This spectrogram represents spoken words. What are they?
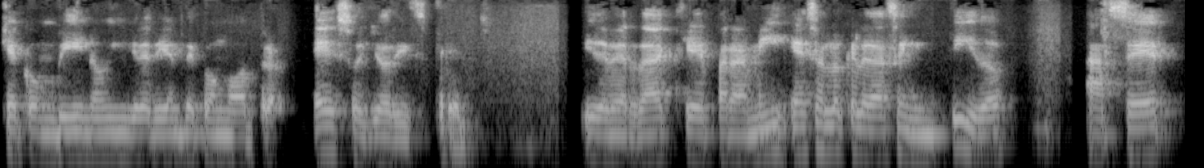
que combino un ingrediente con otro, eso yo disfruto. Y de verdad que para mí eso es lo que le da sentido a ser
